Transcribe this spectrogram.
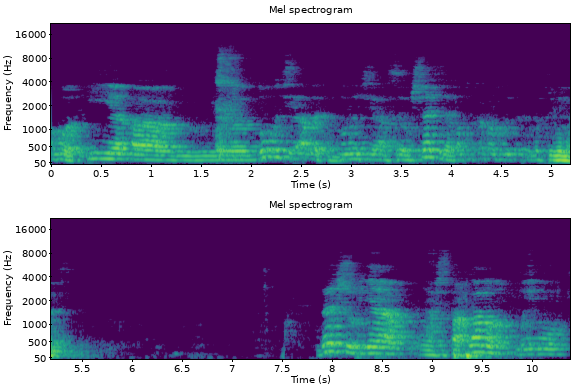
Вот. И э, думайте об этом, думайте о своем читателе, о том, как он будет это воспринимать. Дальше у меня значит, по плану моему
